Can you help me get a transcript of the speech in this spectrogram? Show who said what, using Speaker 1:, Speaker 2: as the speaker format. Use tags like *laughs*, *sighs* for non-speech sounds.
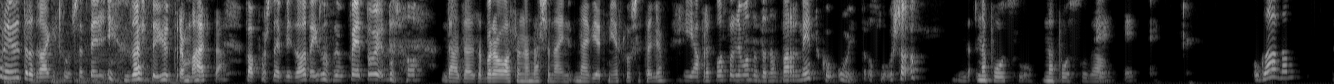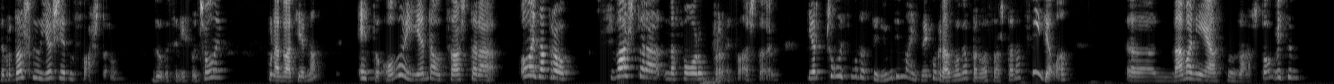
Speaker 1: Dobro jutro, dragi slušatelji. *laughs*
Speaker 2: Zašto je jutro, Marta?
Speaker 1: Pa pošto epizoda izlaze u pet ujutro.
Speaker 2: Da, da, zaboravila sam na naše naj, najvjernije slušatelje.
Speaker 1: I ja pretpostavljam onda da nas bar netko ujutro sluša.
Speaker 2: Na poslu, na poslu, da.
Speaker 1: E, e, e. Uglavnom, dobrodošli u još jednu svaštaru. Dugo se nismo čuli, puna dva tjedna. Eto, ovo je jedna od svaštara, ovo je zapravo svaštara na foru prve svaštare. Jer čuli smo da se ljudima iz nekog razloga prva svaštara svidjela. E, nama nije jasno zašto. Mislim,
